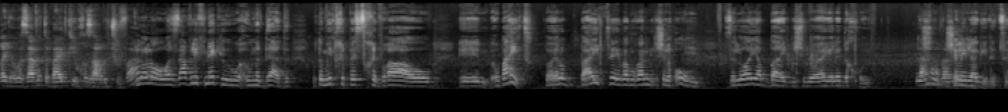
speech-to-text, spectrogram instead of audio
רגע, הוא עזב את הבית כי הוא חזר בתשובה? לא, לא, הוא עזב לפני כי הוא, הוא נדד. הוא תמיד חיפש חברה או, או בית. לא היה לו בית במובן של הום. זה לא היה בית בשבילו, היה ילד דחוי. למה אבל? קשה לי להגיד את זה.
